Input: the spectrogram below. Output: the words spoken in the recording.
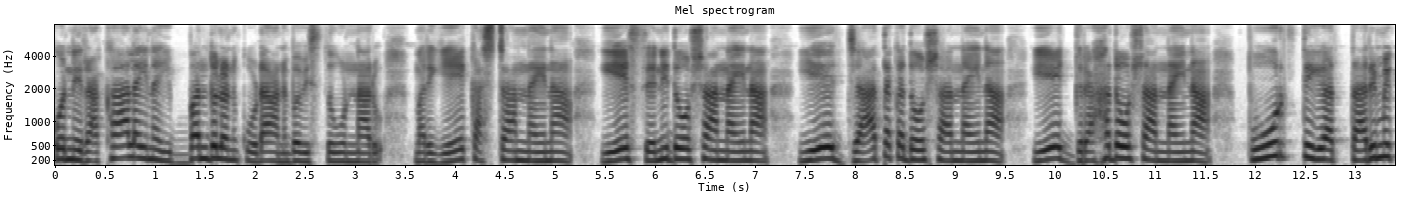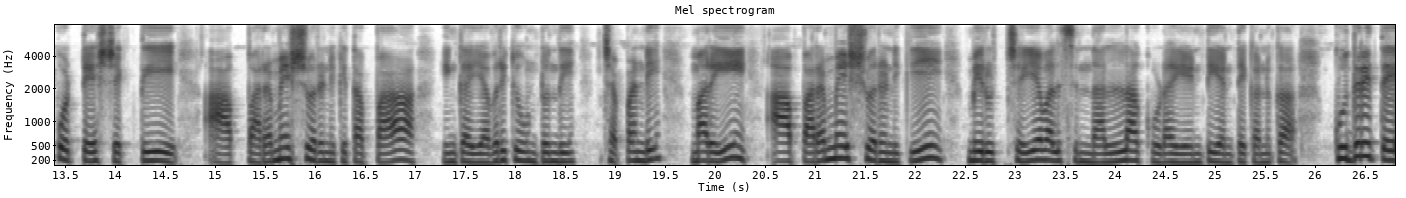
కొన్ని రకాలైన ఇబ్బందులను కూడా అనుభవిస్తూ ఉన్నారు. మరి ఏ కష్టాన్నైనా ఏ శని దోషాన్నైనా ఏ జాతక దోషాన్నైనా ఏ గ్రహ దోషాన్నైనా పూర్తిగా తరిమి కొట్టే శక్తి ఆ పరమేశ్వరునికి తప్ప ఇంకా ఎవరికి ఉంటుంది? చెప్పండి. మరి ఆ పరమేశ్వరునికి మీరు చేయవలసిందల్లా కూడా ఏంటి అంటే కనుక కుదిరితే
